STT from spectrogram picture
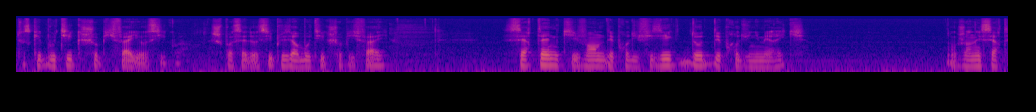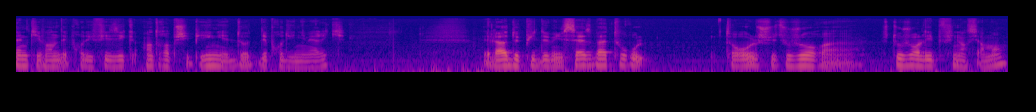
tout ce qui est boutique Shopify aussi. Quoi. Je possède aussi plusieurs boutiques Shopify. Certaines qui vendent des produits physiques, d'autres des produits numériques. Donc j'en ai certaines qui vendent des produits physiques en dropshipping et d'autres des produits numériques. Et là, depuis 2016, bah, tout roule. Tout roule, je suis toujours, euh, toujours libre financièrement.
